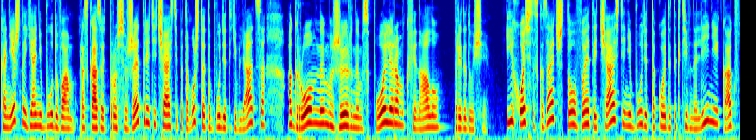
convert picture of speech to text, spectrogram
Конечно, я не буду вам рассказывать про сюжет третьей части, потому что это будет являться огромным жирным спойлером к финалу предыдущей. И хочется сказать, что в этой части не будет такой детективной линии, как в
